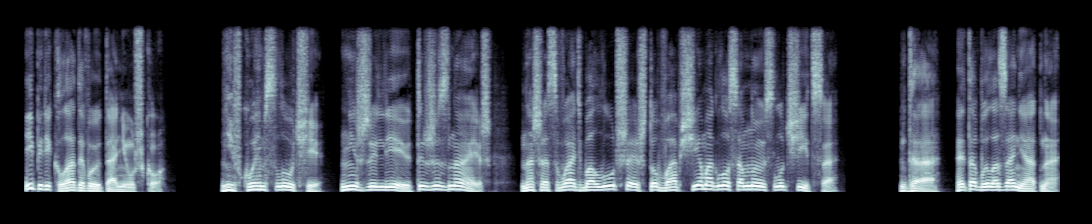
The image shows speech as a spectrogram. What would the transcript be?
и перекладываю Танюшку. «Ни в коем случае. «Не жалею, ты же знаешь. Наша свадьба лучшее, что вообще могло со мною случиться». Да, это было занятно.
